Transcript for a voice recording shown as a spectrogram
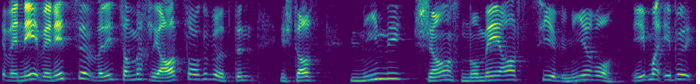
wenn ich, wenn ich jetzt, wenn ich jetzt auch mal ein bisschen angezogen würde, dann ist das meine Chance, noch mehr anzuziehen bei mir auch. Ich, ich,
